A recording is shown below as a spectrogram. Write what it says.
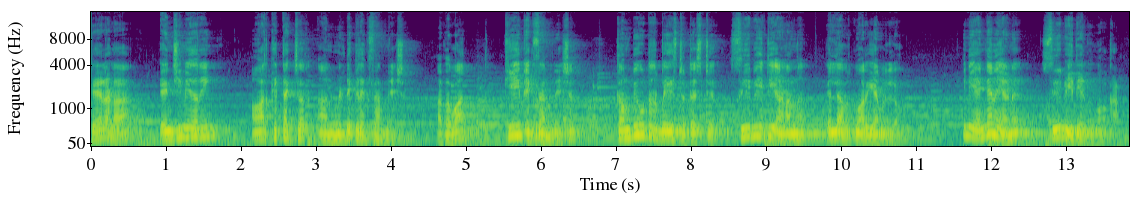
Kerala engineering architecture and medical examination അഥവാ KEAM examination computer based test C B T ആണെന്ന് എല്ലാവർക്കും അറിയാമല്ലോ. ഇനി എങ്ങനെയാണ് സി ബി ടി എന്ന് നോക്കാം.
